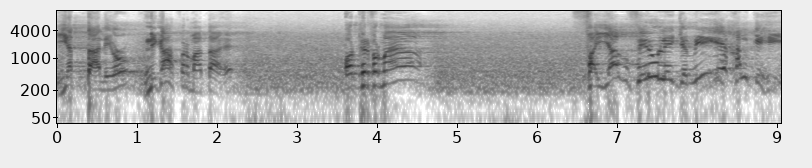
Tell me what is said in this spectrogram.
یت نگاہ فرماتا ہے. اور پھر فرمایا فیغ فر جمی خلق ہی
